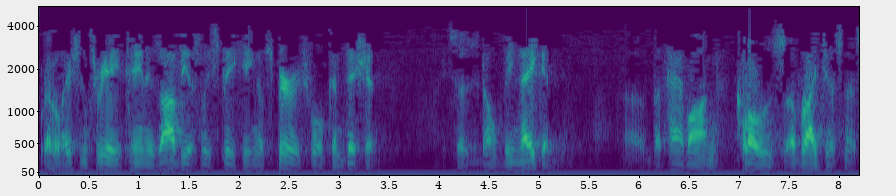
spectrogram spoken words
Revelation 3.18 is obviously speaking of spiritual condition. He says, don't be naked, uh, but have on clothes of righteousness.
